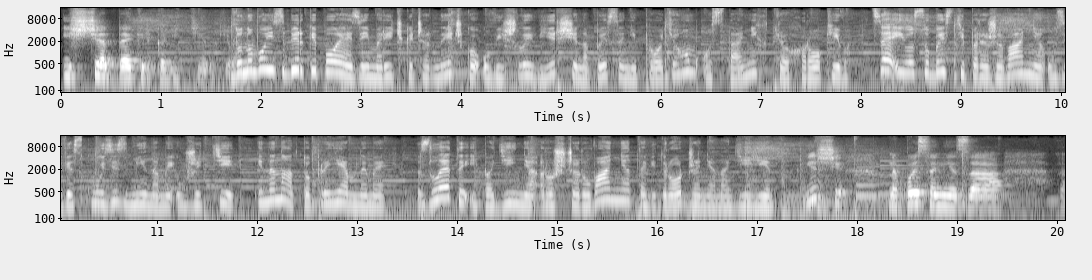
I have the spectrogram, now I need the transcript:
іще декілька відтінків. До нової збірки поезій Марічки Черничко увійшли вірші, написані протягом останніх трьох років. Це і особисті переживання у зв'язку зі змінами у житті, і не надто приємними. Злети і падіння, розчарування та відродження надії. Вірші написані за е,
